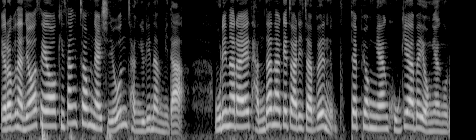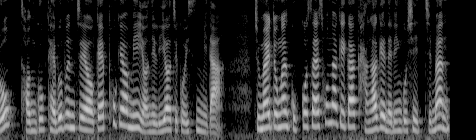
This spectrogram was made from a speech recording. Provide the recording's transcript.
여러분 안녕하세요. 기상청 날씨온 장유리나입니다. 우리나라에 단단하게 자리 잡은 북태평양 고기압의 영향으로 전국 대부분 지역에 폭염이 연일 이어지고 있습니다. 주말 동안 곳곳에 소나기가 강하게 내린 곳이 있지만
